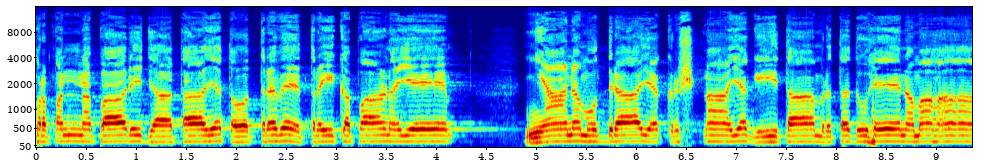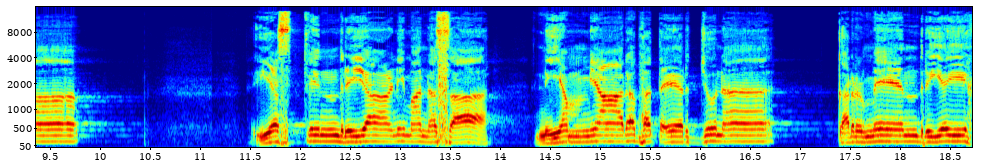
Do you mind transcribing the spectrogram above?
प्रपन्नपारिजाताय तोत्रवेत्रैकपाणये ज्ञानमुद्राय कृष्णाय गीतामृतदुहे नमः यस्त्विन्द्रियाणि मनसा नियम्यारभतेऽर्जुन कर्मेन्द्रियैः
